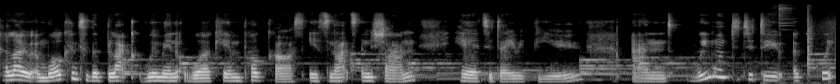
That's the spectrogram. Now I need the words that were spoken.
Hello and welcome to the Black Women Working podcast. It's Nat and Shan here today with you, and we wanted to do a quick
